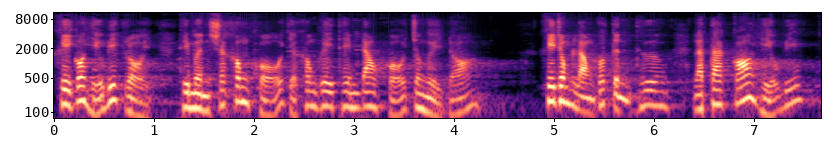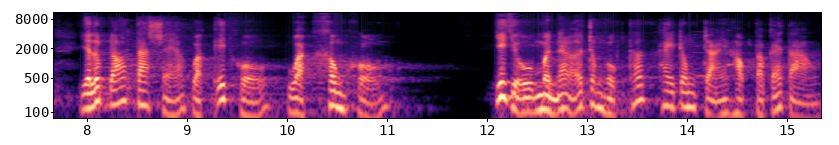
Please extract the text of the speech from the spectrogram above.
khi có hiểu biết rồi, thì mình sẽ không khổ và không gây thêm đau khổ cho người đó. Khi trong lòng có tình thương là ta có hiểu biết, và lúc đó ta sẽ hoặc ít khổ, hoặc không khổ. Ví dụ mình đang ở trong ngục thất hay trong trại học tập cải tạo,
